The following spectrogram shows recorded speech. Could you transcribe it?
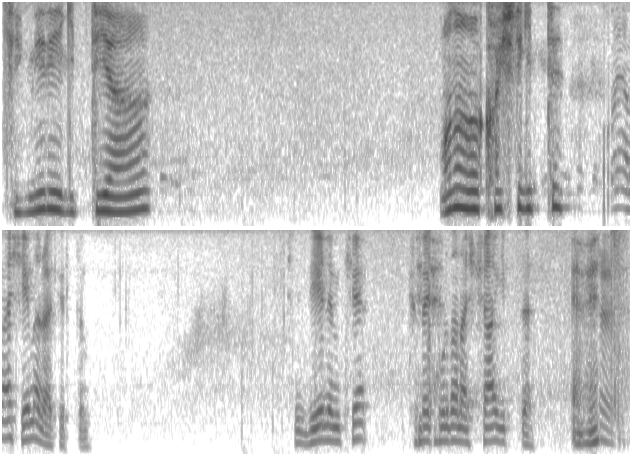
Cenk nereye gitti ya? Ana kaçtı gitti. Ama ya ben şeyi merak ettim. Şimdi diyelim ki köpek Neden? buradan aşağı gitti. Evet. Evet.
